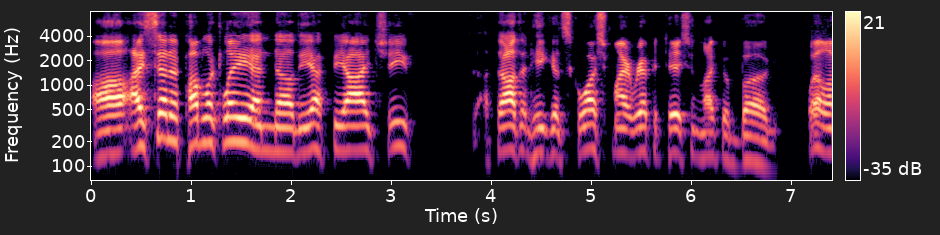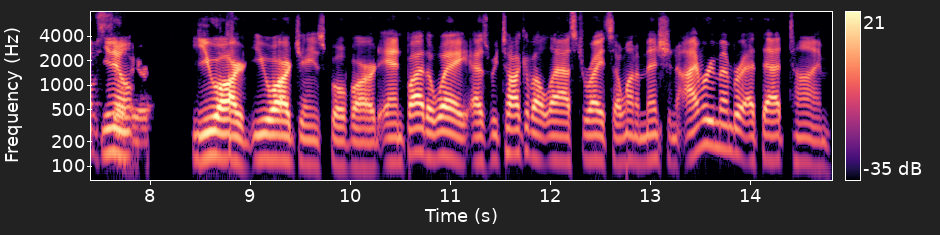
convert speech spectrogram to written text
Uh, I said it publicly, and uh, the FBI chief thought that he could squash my reputation like a bug. Well, I'm still you know, here. You are you are James Bovard. And by the way, as we talk about last rights, I want to mention I remember at that time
